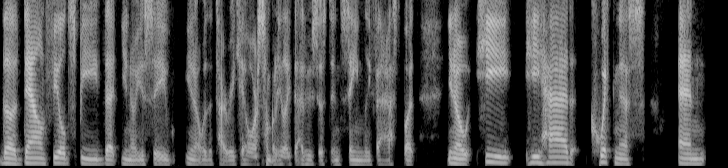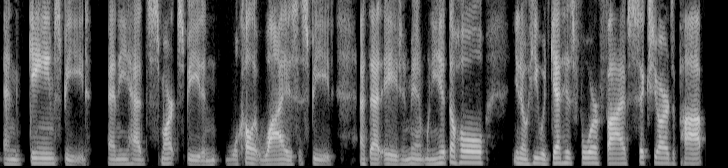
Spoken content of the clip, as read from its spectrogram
the downfield speed that you know you see, you know, with a Tyreek Hill or somebody like that who's just insanely fast. But you know, he he had quickness and and game speed and he had smart speed and we'll call it wise speed at that age. And man, when he hit the hole, you know, he would get his four, five, six yards a pop.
